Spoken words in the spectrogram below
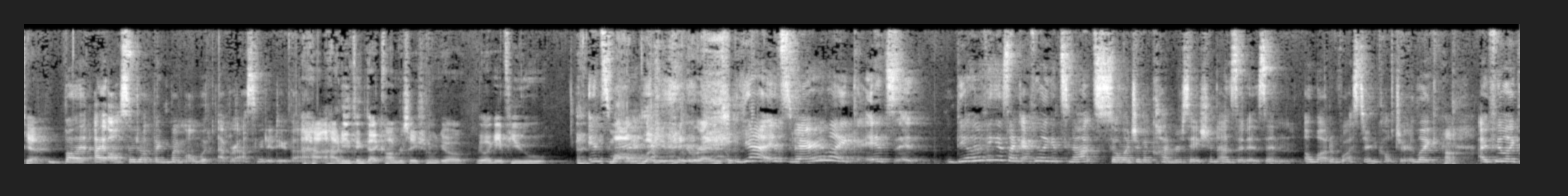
Yeah. But I also don't think my mom would ever ask me to do that. How, how do you think that conversation would go? Like if you, It's mom, very- let me pay rent. yeah, it's very like it's. It, the other thing is like I feel like it's not so much of a conversation as it is in a lot of Western culture. Like Huh. I feel like,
